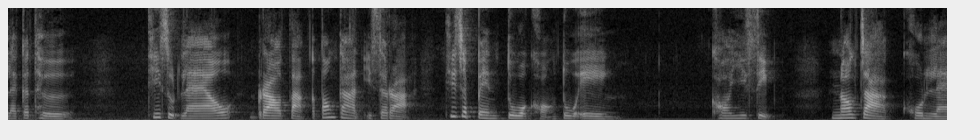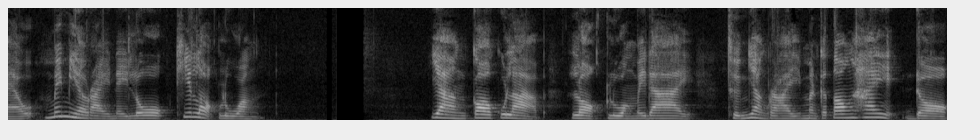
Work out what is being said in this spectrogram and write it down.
และก็เธอ ที่สุดแล้วเราต่างก็ต้องการอิสระที่จะเป็นตัวของตัวเองข้อ20 นอกจากคนแล้วไม่มีอะไรในโลกที่หลอกลวง อย่างกอกุหลาบหลอกลวงไม่ได้ ถึงอย่างไรมันก็ต้องให้ดอก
